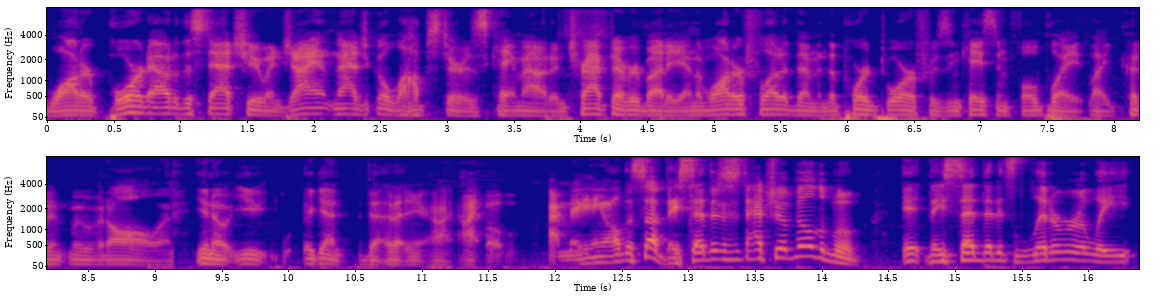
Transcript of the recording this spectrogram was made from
Water poured out of the statue, and giant magical lobsters came out and trapped everybody, and the water flooded them. And the poor dwarf, who's encased in full plate, like couldn't move at all. And you know, you again, that, that, I, I, I'm making all this up. They said there's a statue of Blibdoolpoolp. It, they said that it's literally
